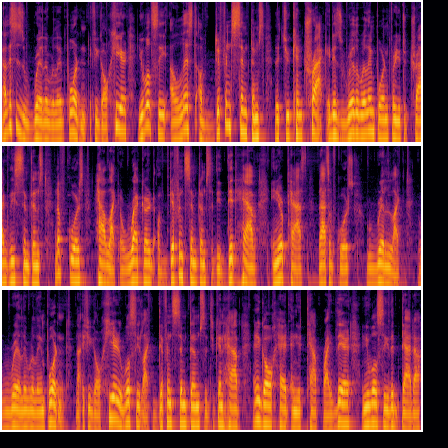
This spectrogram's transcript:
Now this is really, really important. If you go here, you will see a list of different symptoms that you can track. It is really, really important for you to track these symptoms and of course have like a record of different symptoms that you did have in your past that's of course really like really really important. Now if you go here you will see like different symptoms that you can have and you go ahead and you tap right there and you will see the data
